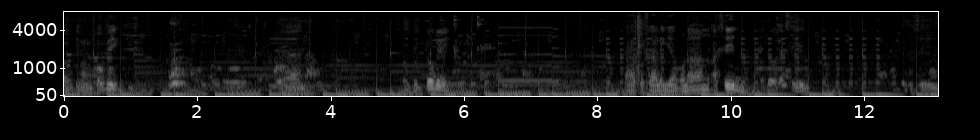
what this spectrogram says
konting tubig. Ayan. Konting tubig. Tapos lalagyan ko ng asin, idol, asin. Asin.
